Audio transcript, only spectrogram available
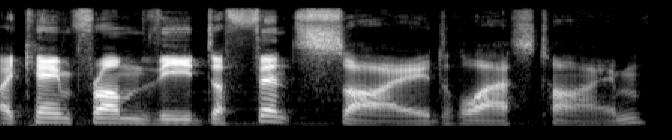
I came from the defense side last time.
